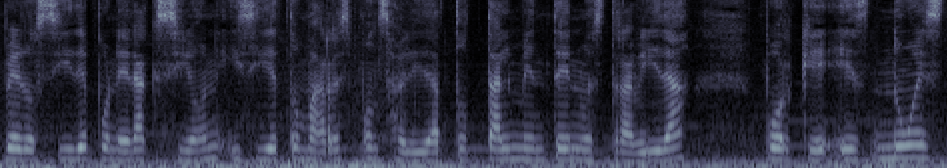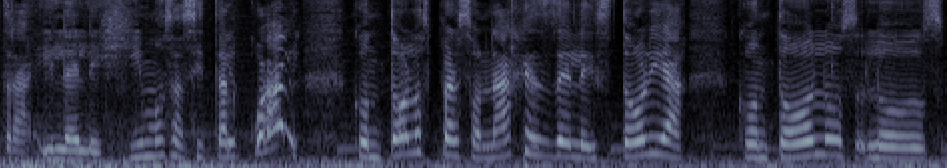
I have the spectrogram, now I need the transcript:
pero sí de poner acción y sí de tomar responsabilidad totalmente de nuestra vida, porque es nuestra y la elegimos así tal cual, con todos los personajes de la historia, con todos los, los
